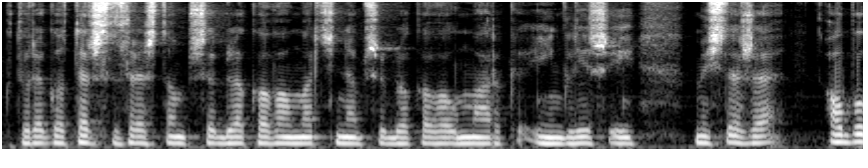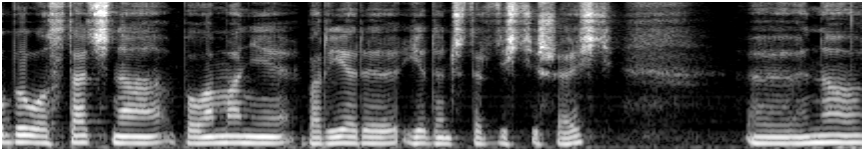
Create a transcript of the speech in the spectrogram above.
którego też zresztą przyblokował, Marcina przyblokował Mark English i myślę, że obu było stać na połamanie bariery 1.46 E, no,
